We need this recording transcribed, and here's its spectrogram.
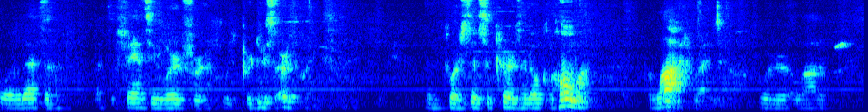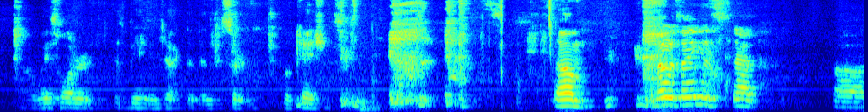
Well, that's a that's a fancy word for we produce earthquakes. And of course, this occurs in Oklahoma a lot right now, where a lot of uh, wastewater is being injected into certain locations. Um, another thing is that uh,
